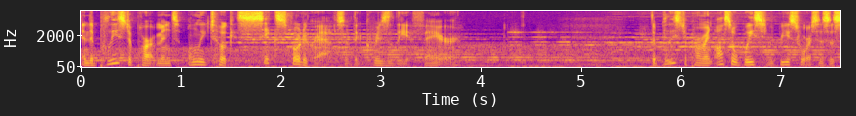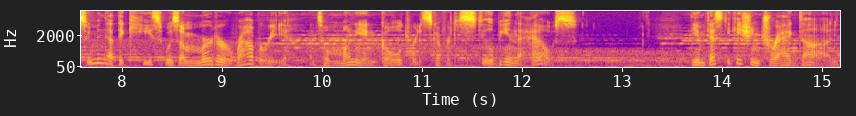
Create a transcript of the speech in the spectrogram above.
and the police department only took six photographs of the grisly affair. The police department also wasted resources assuming that the case was a murder robbery until money and gold were discovered to still be in the house. The investigation dragged on,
